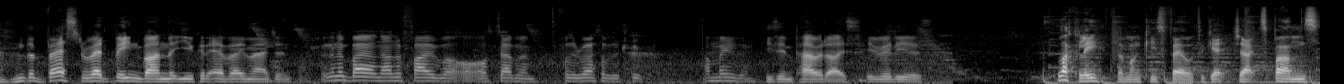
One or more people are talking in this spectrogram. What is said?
the best red bean bun that you could ever imagine. We're gonna buy another five or, or seven for the rest of the trip. Amazing. He's in paradise, he really is. Luckily, the monkeys failed to get Jack's buns,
